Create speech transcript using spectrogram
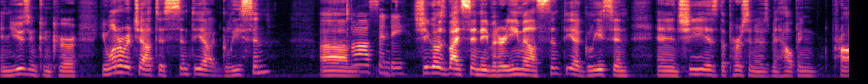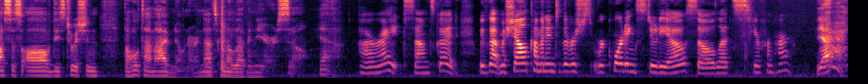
and using Concur, you want to reach out to Cynthia Gleason. Um, Ah, Cindy. She goes by Cindy, but her email is Cynthia Gleason, and she is the person who's been helping process all of these tuition the whole time I've known her, and that's been 11 years. So, yeah. All right, sounds good. We've got Michelle coming into the re- recording studio, so let's hear from her. Yeah.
